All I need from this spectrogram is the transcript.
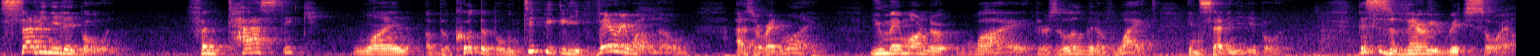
Savigny-les-Beaunes, fantastic wine of the Côte de Beaune, typically very well known as a red wine. You may wonder why there's a little bit of white in Savigny-les-Beaunes. This is a very rich soil,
